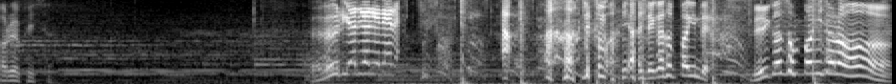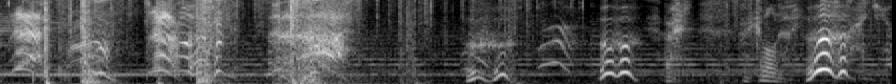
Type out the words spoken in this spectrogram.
바로 옆에 있어. 으리아리아리아! 아, 잠깐만. 야, 내가 선빵인데. 내가 선빵이잖아. 우후. 우후. All right, come on, Ellie. Behind you.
